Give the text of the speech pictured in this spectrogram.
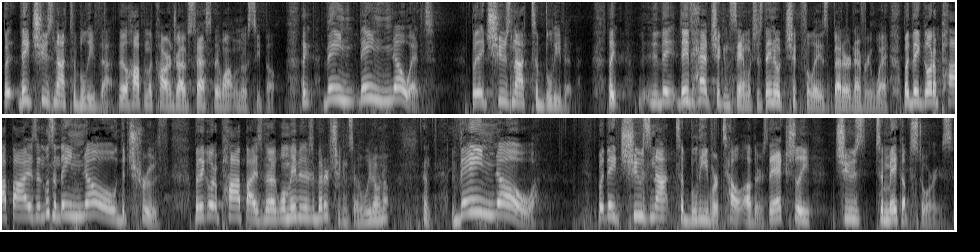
but they choose not to believe that. They'll hop in the car and drive as fast as they want with no seatbelt. Like they, they know it, but they choose not to believe it. Like they, they've had chicken sandwiches. They know Chick fil A is better in every way. But they go to Popeyes and listen, they know the truth. But they go to Popeyes and they're like, well, maybe there's a better chicken sandwich. We don't know. They know, but they choose not to believe or tell others. They actually choose to make up stories.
